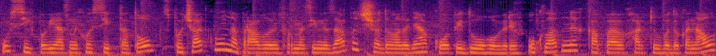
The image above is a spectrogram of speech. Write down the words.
усіх пов'язаних осіб та ТОВ, спочатку направили інформаційний запит щодо надання копій договорів, укладених КП Харківводоканал,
